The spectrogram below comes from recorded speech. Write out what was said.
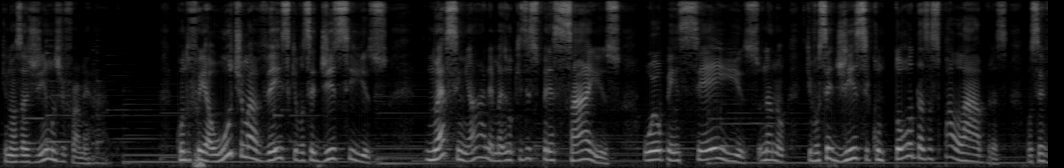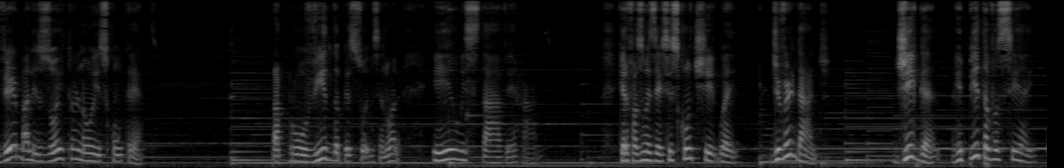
que nós agimos de forma errada? Quando foi a última vez que você disse isso? Não é assim, olha, mas eu quis expressar isso, ou eu pensei isso. Não, não. Que você disse com todas as palavras, você verbalizou e tornou isso concreto. Para o ouvido da pessoa, dizendo: olha, eu estava errado. Quero fazer um exercício contigo aí, de verdade. Diga, repita você aí.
